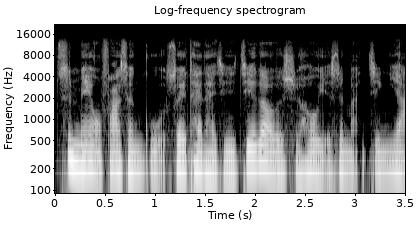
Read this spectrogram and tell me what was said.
是没有发生过，所以太太其实接到的时候也是蛮惊讶。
